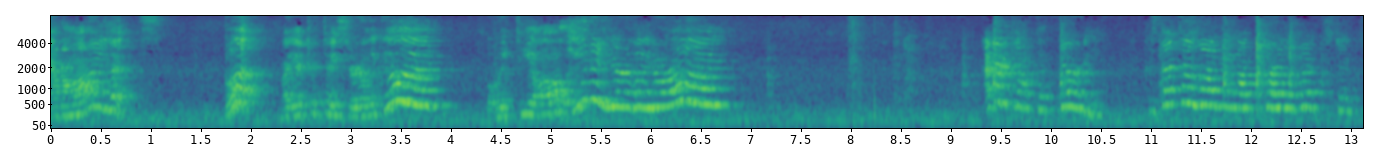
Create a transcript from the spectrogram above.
out of my lips. But I bet you it tastes really good. Wait till you all eat it here later on. I gotta count to 30. Because that's how long you want the garlic breadsticks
